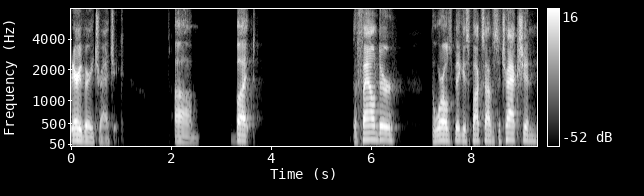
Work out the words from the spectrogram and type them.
very very tragic. Um but the founder the world's biggest box office attraction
